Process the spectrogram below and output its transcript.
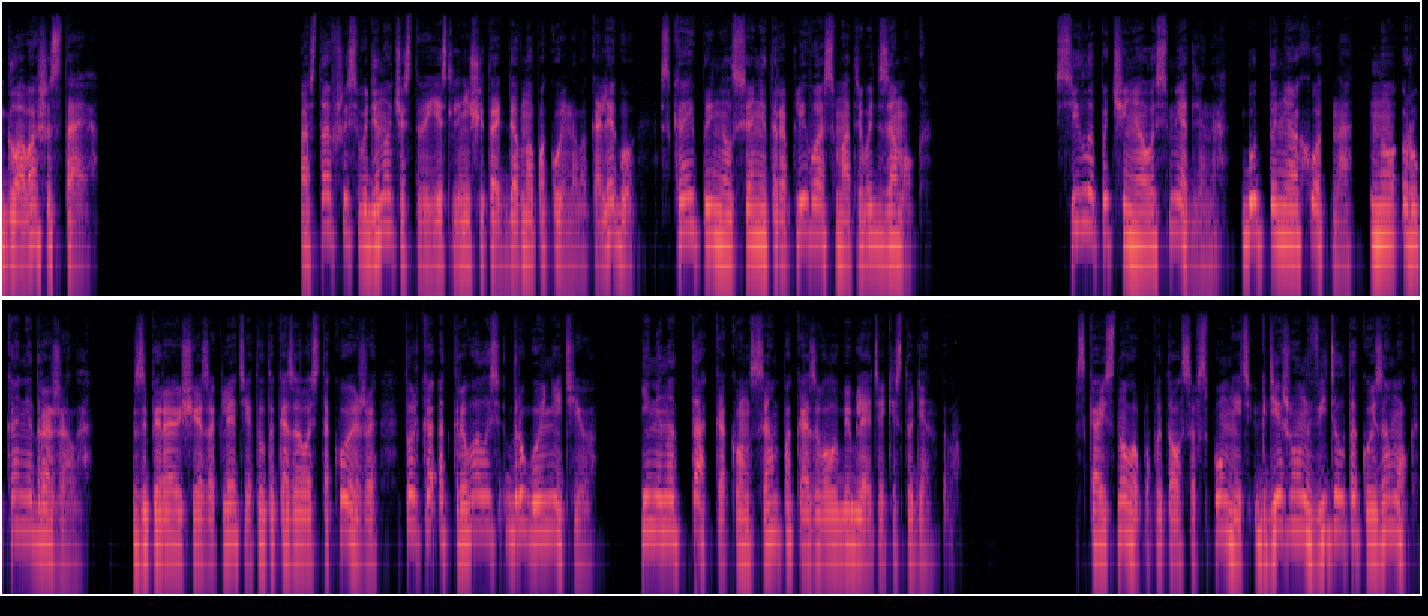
Глава 6. Оставшись в одиночестве, если не считать давно покойного коллегу, Скай принялся неторопливо осматривать замок. Сила подчинялась медленно, будто неохотно, но рука не дрожала. Запирающее заклятие тут оказалось такое же, только открывалось другой нитью. Именно так, как он сам показывал в библиотеке студенту. Скай снова попытался вспомнить, где же он видел такой замок.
